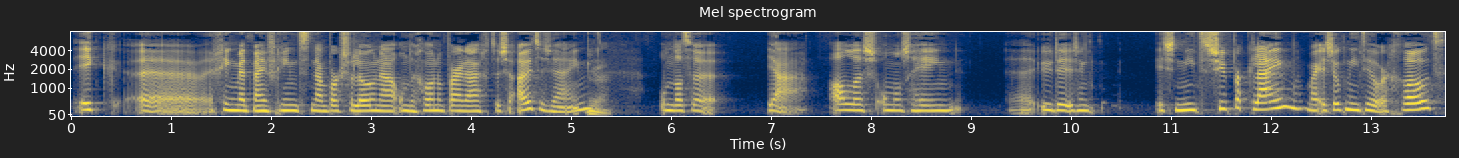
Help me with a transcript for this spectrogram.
ik eh, ging met mijn vriend naar Barcelona om er gewoon een paar dagen tussenuit te zijn Ja. omdat we ja, alles om ons heen Eh Ude is, een, is niet super klein, maar is ook niet heel erg groot.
